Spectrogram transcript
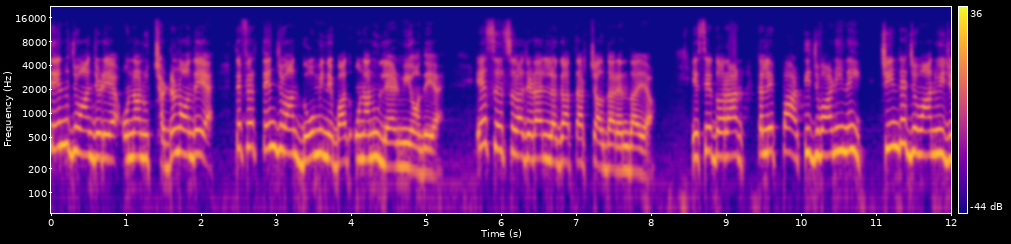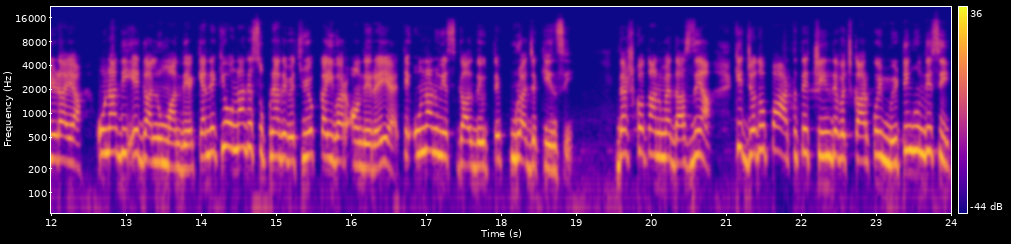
ਤਿੰਨ ਜਵਾਨ ਜਿਹੜੇ ਆ ਉਹਨਾਂ ਨੂੰ ਛੱਡਣ ਆਉਂਦੇ ਆ ਤੇ ਫਿਰ ਤਿੰਨ ਜਵਾਨ 2 ਮਹੀਨੇ ਬਾਅਦ ਉਹਨਾਂ ਨੂੰ ਲੈਣ ਵੀ ਆਉਂਦੇ ਆ। ਇਹ ਸਿਲਸਿਲਾ ਜਿਹੜਾ ਲਗਾਤਾਰ ਚੱਲਦਾ ਰਹਿੰਦਾ ਆ। ਇਸੇ ਦੌਰਾਨ ਕੱਲੇ ਭਾਰਤੀ ਜਵਾਨ ਹੀ ਨਹੀਂ ਚੀਨ ਦੇ ਜਵਾਨ ਵੀ ਜਿਹੜਾ ਆ, ਉਹਨਾਂ ਦੀ ਇਹ ਗੱਲ ਨੂੰ ਮੰਨਦੇ ਆ। ਕਹਿੰਦੇ ਕਿ ਉਹਨਾਂ ਦੇ ਸੁਪਨਿਆਂ ਦੇ ਵਿੱਚ ਵੀ ਉਹ ਕਈ ਵਾਰ ਆਉਂਦੇ ਰਹੇ ਆ ਤੇ ਉਹਨਾਂ ਨੂੰ ਵੀ ਇਸ ਗੱਲ ਦੇ ਉੱਤੇ ਪੂਰਾ ਯਕੀਨ ਸੀ। ਦਰਸ਼ਕੋ, ਤੁਹਾਨੂੰ ਮੈਂ ਦੱਸ ਦਿਆਂ ਕਿ ਜਦੋਂ ਭਾਰਤ ਤੇ ਚੀਨ ਦੇ ਵਿਚਕਾਰ ਕੋਈ ਮੀਟਿੰਗ ਹੁੰਦੀ ਸੀ,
